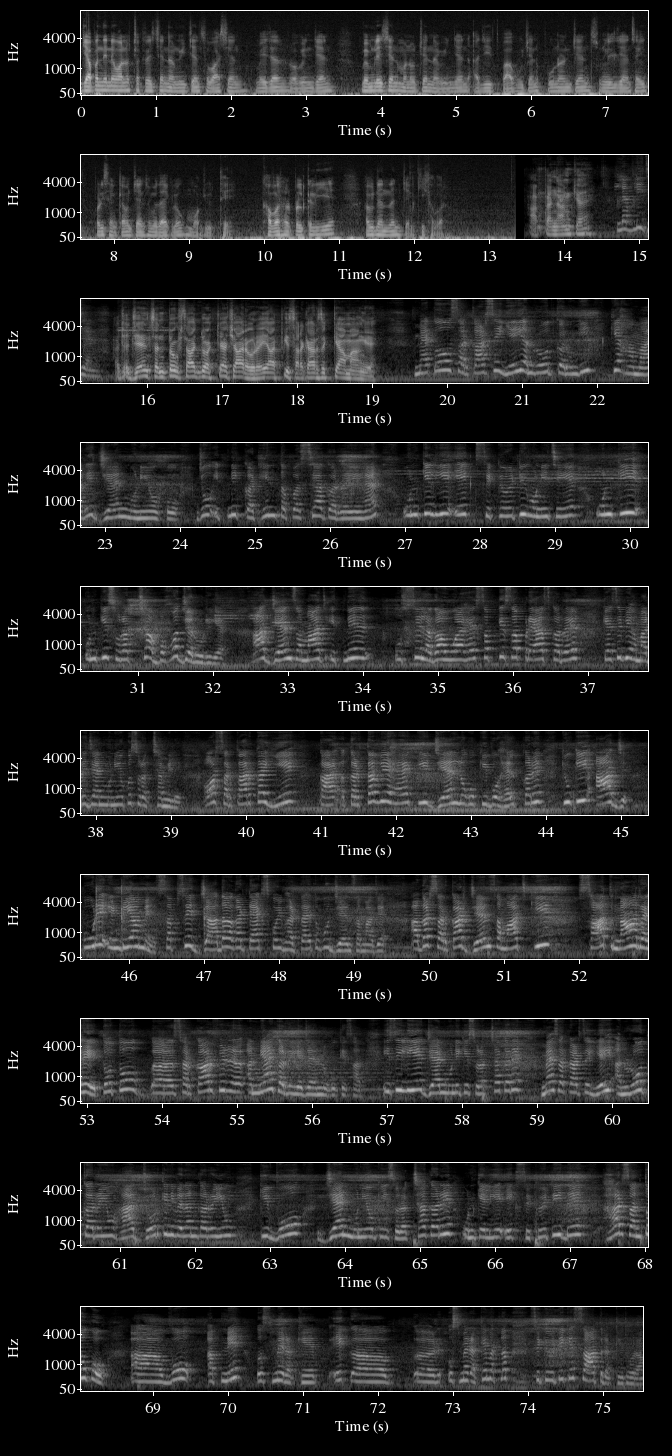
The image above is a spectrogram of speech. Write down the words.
ज्ञापन देने वालों चक्रेश जैन, नवनीत जैन, सुभाष जैन, मेजर रोबिन जैन, बिमलेश जैन, मनोज जैन, नवीन जैन, अजीत बाबू जैन पूनन जैन, सुनील जैन सहित बड़ी संख्या में जैन समुदाय के लोग मौजूद थे। खबर हर पल के लिए अभिनंदन जैन की खबर। आपका नाम क्या है? लवली जैन। अच्छा जैन संतों के साथ जो अत्याचार हो रहे हैं आपकी सरकार से क्या मांग है? मैं तो सरकार से यही अनुरोध करूँगी कि हमारे जैन मुनियों को जो इतनी कठिन तपस्या कर रहे हैं उनके लिए एक सिक्योरिटी होनी चाहिए। उनकी उनकी सुरक्षा बहुत ज़रूरी है। आज जैन समाज इतने उससे लगा हुआ है, सबके सब प्रयास कर रहे हैं, कैसे भी हमारे जैन मुनियों को सुरक्षा मिले। और सरकार का ये कर्तव्य है कि जैन लोगों की वो हेल्प करें, क्योंकि आज पूरे इंडिया में सबसे ज़्यादा अगर टैक्स कोई भरता है तो वो जैन समाज है। अगर सरकार जैन समाज की साथ ना रहे तो तो आ, सरकार फिर अन्याय कर रही है जैन लोगों के साथ। इसीलिए जैन मुनि की सुरक्षा करें। मैं सरकार से यही अनुरोध कर रही हूँ हाथ जोड़ के निवेदन कर रही हूँ कि वो जैन मुनियों की सुरक्षा करें उनके लिए एक सिक्योरिटी दे हर संतों को आ, वो अपने उसमें रखें। एक आ, उसमें रखें मतलब सिक्योरिटी के साथ रखें थोड़ा।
